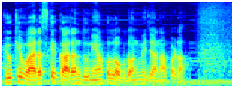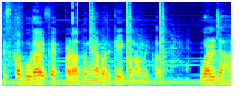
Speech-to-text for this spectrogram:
क्योंकि वायरस के कारण दुनिया को लॉकडाउन में जाना पड़ा, इसका बुरा इफ़ेक्ट पड़ा दुनिया भर की इकोनॉमी पर। वर्ल्ड जहाँ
